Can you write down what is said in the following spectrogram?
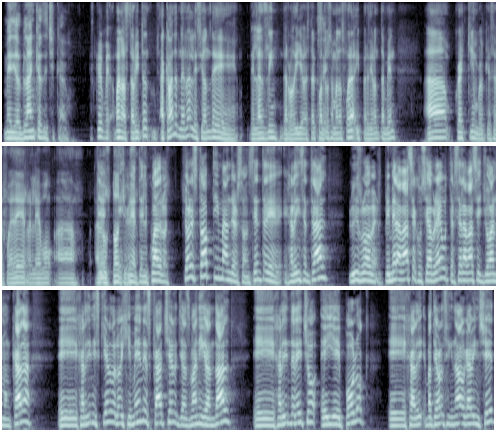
Medias Blancas de Chicago. Es que, bueno, hasta ahorita acaban de tener la lesión de, de Lance Lynn de rodilla, va a estar cuatro semanas fuera y perdieron también a Craig Kimbrell, que se fue de relevo a, a los eh, Dodgers. Eh, el cuadro. Shortstop, Tim Anderson. Centro Jardín Central, Luis Robert. Primera base, José Abreu. Tercera base, Joan Moncada. Eh, jardín izquierdo, Eloy Jiménez. Catcher, Yasmani Grandal. Eh, jardín derecho, A.J. Pollock. Eh, bateador designado, Gavin Shedd.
